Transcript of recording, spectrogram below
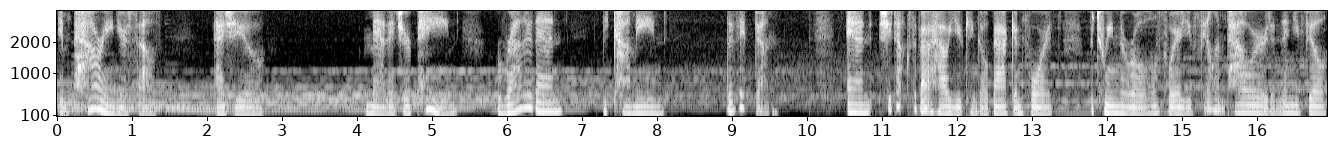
empowering yourself as you manage your pain rather than becoming the victim. And she talks about how you can go back and forth between the roles where you feel empowered and then you feel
